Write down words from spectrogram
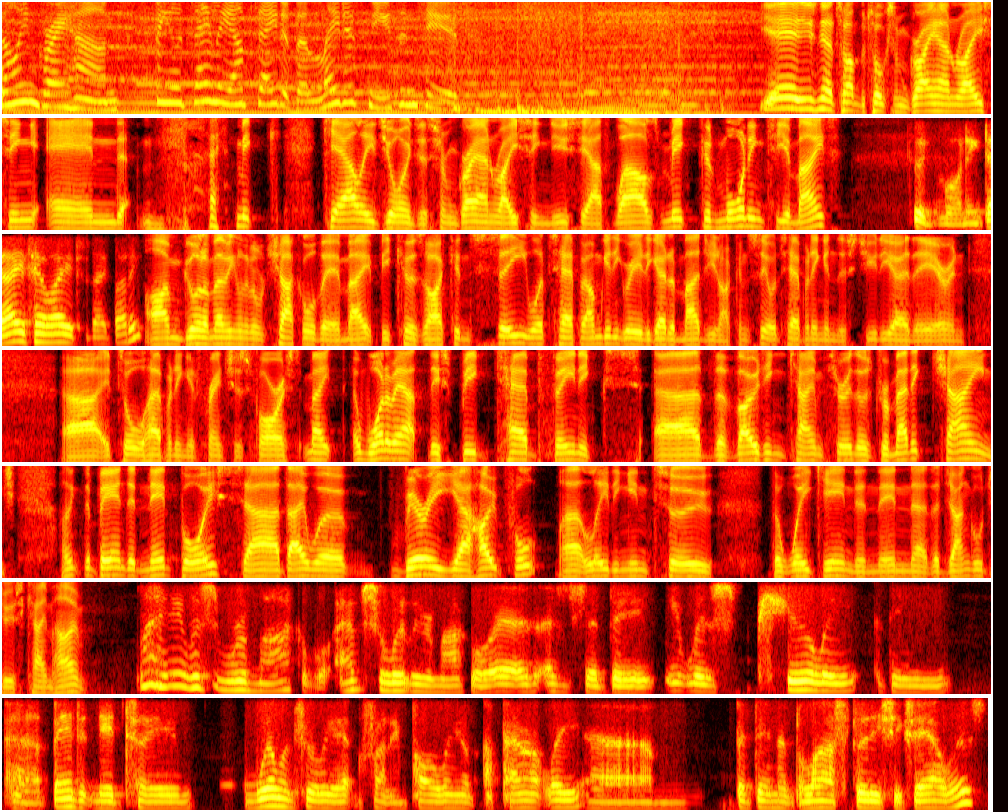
Going Greyhounds for your daily update of the latest news and tips. Yeah, it is now time to talk some greyhound racing, and Mick Cowley joins us from Greyhound Racing New South Wales. Mick, good morning to you, mate. Good morning, Dave. How are you today, buddy? I'm good. I'm having a little chuckle there, mate, because I can see what's happening. I'm getting ready to go to Mudgee, and I can see what's happening in the studio there, and uh, it's all happening at French's Forest. Mate, what about this big Tab Phoenix? Uh, the voting came through. There was dramatic change. I think the Bandit Ned boys, uh, they were very uh, hopeful uh, leading into the weekend, and then uh, the Jungle Juice came home. Mate, it was remarkable, absolutely remarkable. As, as I said, the, it was purely the Bandit Ned team, well and truly out in front in polling, apparently. Um, but then at the last 36 hours,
